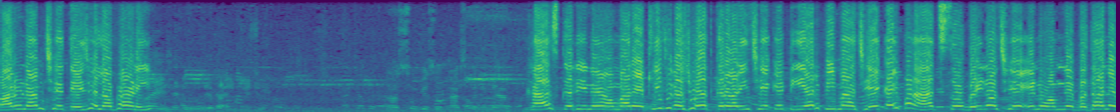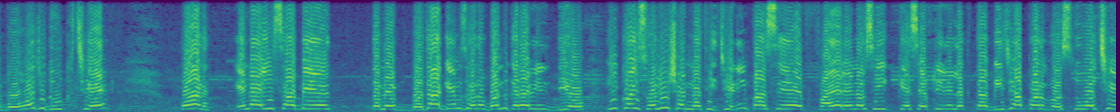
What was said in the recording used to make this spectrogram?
મારું નામ છે તેજલ અભાણી. ખાસ કરીને અમારે એટલી જ રજૂઆત કરવાની છે કે ટીઆરપીમાં જે કંઈ પણ હાદસો બન્યો છે એનું અમને બધાને બહુ જ દુઃખ છે. પણ એના હિસાબે તમે બધા ગેમ ઝોનો બંધ કરાવી દો. એ કોઈ સોલ્યુશન નથી. જેની પાસે ફાયર એનઓસી કે સેફટીને લગતા બીજા પણ વસ્તુઓ છે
